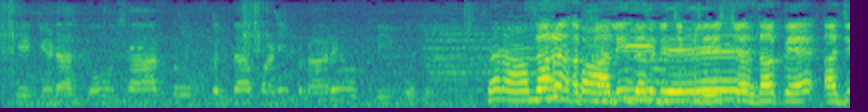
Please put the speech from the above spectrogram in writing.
ਕਿ ਜਿਹੜਾ 2 ਸਾਲ ਤੋਂ ਗੰਦਾ ਪਾਣੀ ਪਿਲਾ ਰਹੇ ਉਹ ਠੀਕ ਹੋ ਜਾਏ ਸਰ ਆਮ ਸਰ ਅਕਾਲੀ ਦਲ ਵਿੱਚ ਕਲੇਸ਼ ਚੱਲਦਾ ਪਿਆ ਹੈ। ਅੱਜ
